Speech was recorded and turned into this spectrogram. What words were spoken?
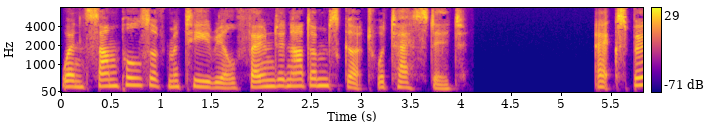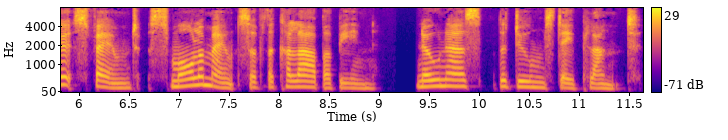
when samples of material found in Adam's gut were tested. Experts found small amounts of the Calabar bean, known as the doomsday plant.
